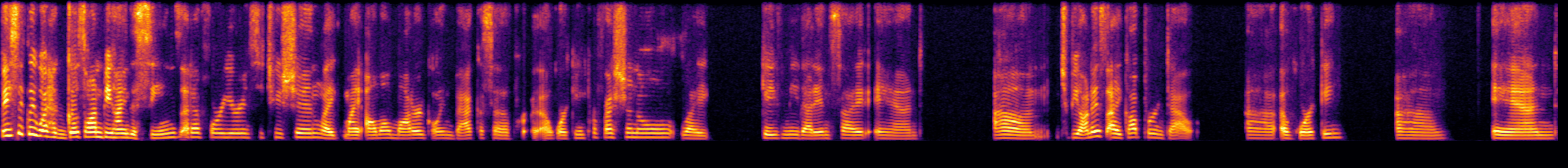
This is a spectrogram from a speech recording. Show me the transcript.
basically what goes on behind the scenes at a four-year institution like my alma mater going back as a, a working professional like gave me that insight and um to be honest i got burnt out uh, of working um and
